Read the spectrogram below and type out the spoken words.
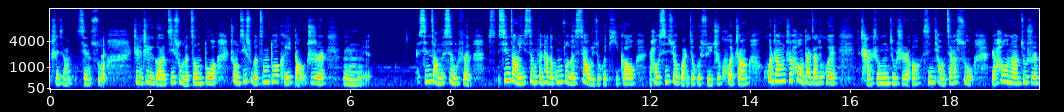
肾上腺素，这这个激素的增多，这种激素的增多可以导致嗯。心脏的兴奋，心脏一兴奋，它的工作的效率就会提高，然后心血管就会随之扩张，扩张之后，大家就会产生就是哦心跳加速，然后呢就是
